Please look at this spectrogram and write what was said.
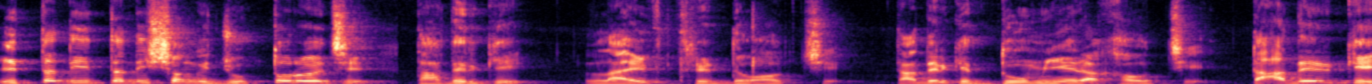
ইত্যাদি, ইত্যাদির সঙ্গে যুক্ত রয়েছে, তাদেরকে লাইভ থ্রেড দেওয়া হচ্ছে। তাদেরকে দমিয়ে রাখা হচ্ছে। তাদেরকে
